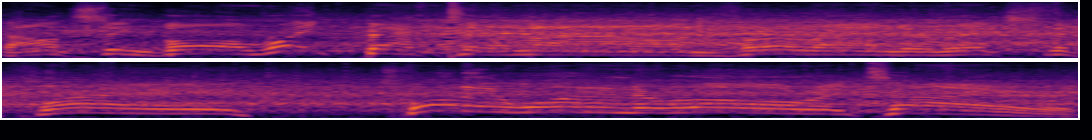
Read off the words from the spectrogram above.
Bouncing ball right back to the mound. Verlander makes the play. 21 in a row retired.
